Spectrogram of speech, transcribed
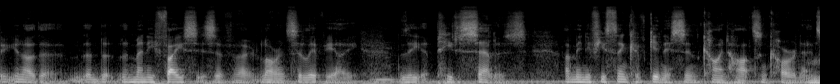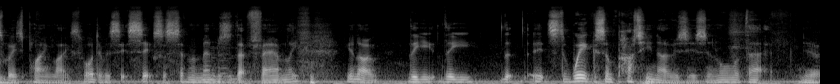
you know the, the the many faces of uh, Laurence Olivier, Mm. the uh, Peter Sellers. I mean, if you think of Guinness in Kind Hearts and Coronets, Mm. where he's playing like what was it, six or seven members of that family, you know, the, the the it's the wigs and putty noses and all of that, Yeah.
